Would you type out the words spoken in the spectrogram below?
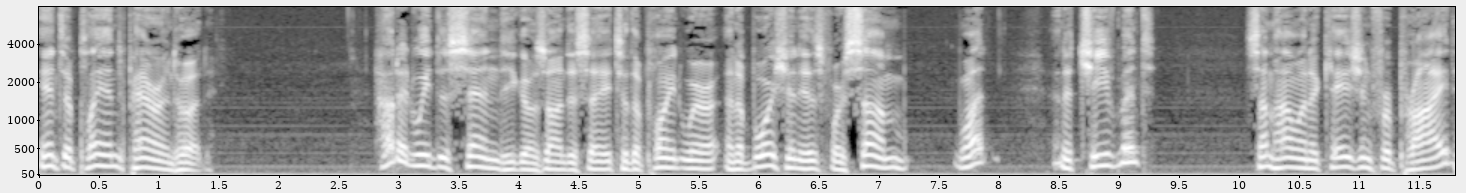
into Planned Parenthood. How did we descend, he goes on to say, to the point where an abortion is for some, what? An achievement? Somehow an occasion for pride?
